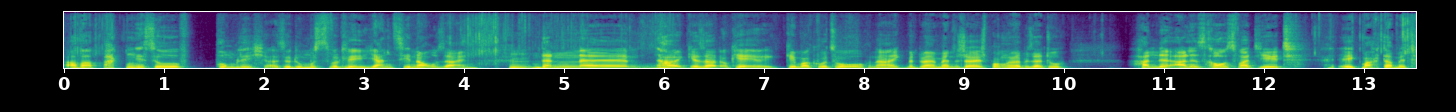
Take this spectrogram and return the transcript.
Aber Backen ist so pummelig. Also du musst wirklich ganz genau sein. Und dann äh, habe ich gesagt, okay, geh mal kurz hoch. Und dann habe ich mit meinem Manager gesprochen und habe gesagt, du, hande alles raus, was geht. Ich mache damit.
